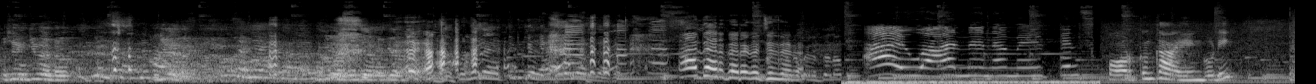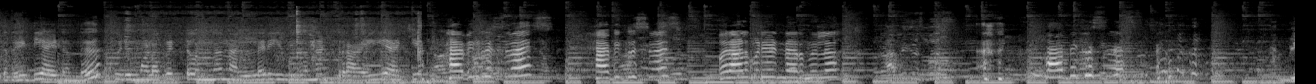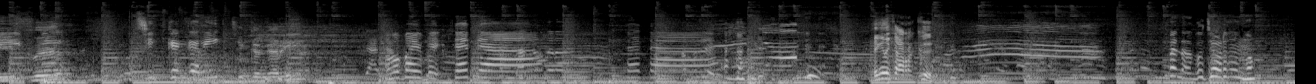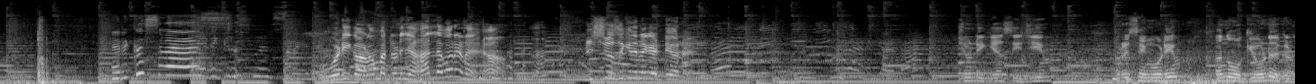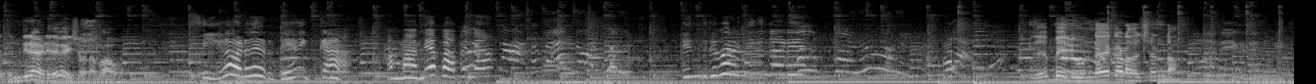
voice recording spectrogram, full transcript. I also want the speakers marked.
Speaker 1: പക്ഷെ എനിക്ക് വേണ്ട.
Speaker 2: ആ തരാം തരാം കൊച്ചിന് തരാം
Speaker 3: I want an
Speaker 2: പോർക്കും കായയും കൂടി റെഡി ആയിട്ടുണ്ട്. കുരുമുളക് ഇട്ട് ഒന്ന് നല്ല രീതിയിൽ ഒന്ന് ഡ്രൈ ആക്കി. ഹാപ്പി ക്രിസ്മസ് ഹാപ്പി ക്രിസ്മസ് ഒരാൾ കൂടി ഉണ്ടായിരുന്നല്ലോ. Happy Christmas
Speaker 1: beef
Speaker 2: chicken curry
Speaker 1: chicken curry
Speaker 2: അപ്പൊ ബൈ ബൈ. ടാറ്റാ. ടാറ്റാ.
Speaker 1: എങ്ങനെ കറക്ക്?
Speaker 2: കൊച്ചവിടെ നിന്നോ? Merry Christmas.
Speaker 1: ഓടി കാണാൻ പറ്റണ ഞാനല്ല പറയണേ? ആ. വിശ്വസിക്കുന്നതിനെ കെട്ടിയോനെ ചൂണ്ടിക്കുക സിജിയും റിസയും കൂടിയും അത് നോക്കിക്കൊണ്ട് നിൽക്കണം. എന്തിനാ അടിയത് കഴിച്ചോട്ടെ പാവം.
Speaker 2: സിയോ അവിടെ വെറുതെ നിക്കാ. അമ്മാമ്മയാ പാപ്പനാ എന്തിനു പറഞ്ഞു നിന്നോട്
Speaker 1: ഇത് ബലൂണിന്റെ കടവശണ്ട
